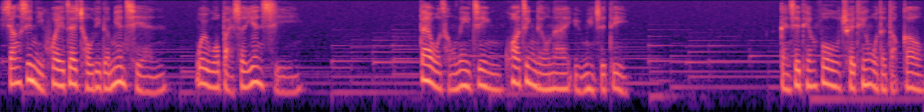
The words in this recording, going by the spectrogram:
相信你会在仇敌的面前为我摆设宴席，带我从逆境跨进流奶与蜜之地。感谢天父垂听我的祷告，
